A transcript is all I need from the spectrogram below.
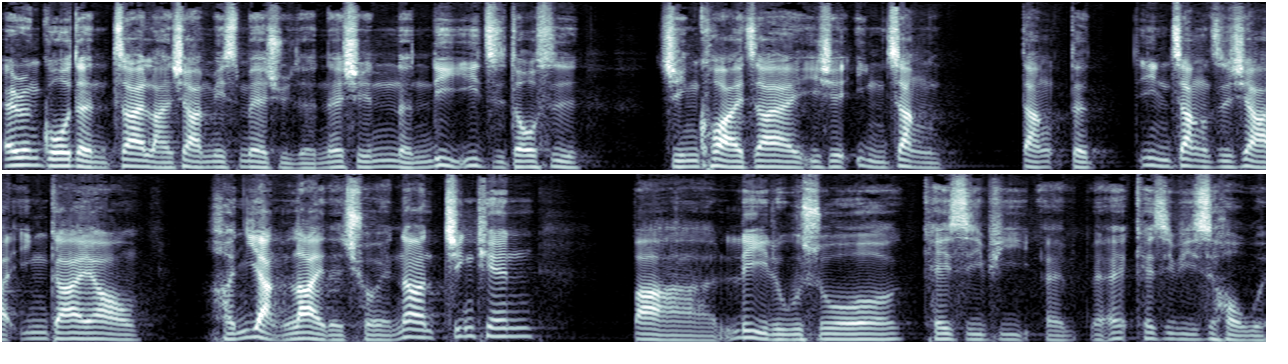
，Aaron Gordon 在篮下 mismatch 的那些能力，一直都是金块在一些硬仗当的硬仗之下，应该要很仰赖的球员。那今天。把，例如说 KCP，呃，哎，KCP 是后卫。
